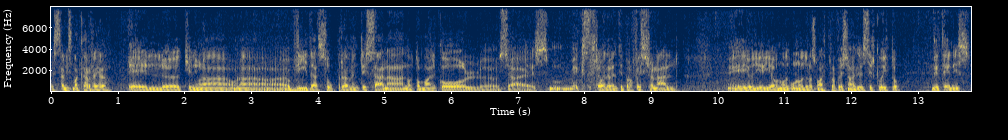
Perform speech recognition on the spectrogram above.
esta misma carrera. Él eh, tiene una, una vida supremamente sana, no toma alcohol, eh, o sea, es extremadamente profesional. Eh, yo diría uno, uno de los más profesionales del circuito de tenis.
